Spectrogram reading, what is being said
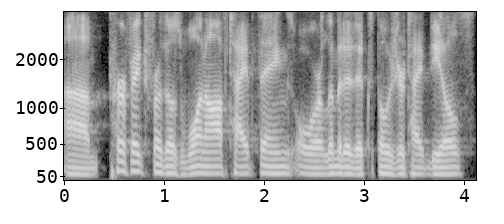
Um, perfect for those one off type things or limited exposure type deals.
